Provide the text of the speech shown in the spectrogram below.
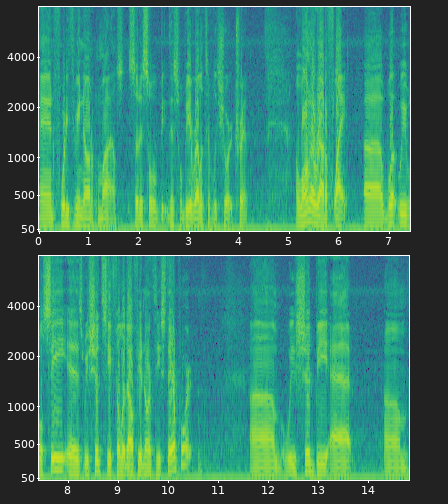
and 43 nautical miles. So this will be this will be a relatively short trip. Along our route of flight, uh, what we will see is we should see Philadelphia Northeast Airport. Um, we should be at um,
